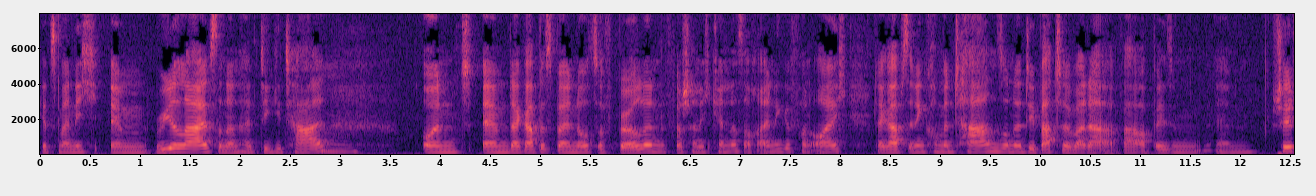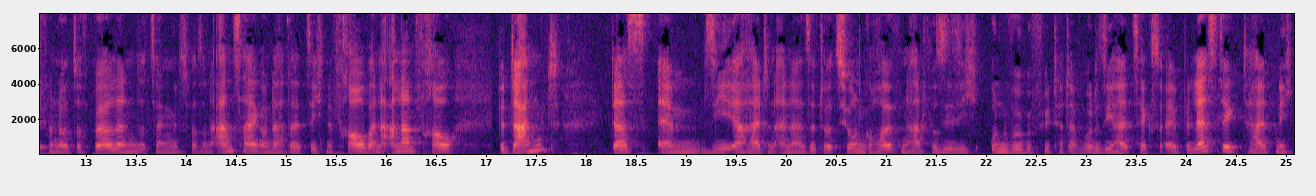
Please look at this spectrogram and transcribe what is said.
jetzt mal nicht im Real Life, sondern halt digital. Mhm. Und ähm, da gab es bei Notes of Berlin, wahrscheinlich kennen das auch einige von euch, da gab es in den Kommentaren so eine Debatte, weil da war bei diesem ähm, Schild von Notes of Berlin sozusagen, das war so eine Anzeige und da hat halt sich eine Frau bei einer anderen Frau bedankt, dass ähm, sie ihr halt in einer Situation geholfen hat, wo sie sich unwohl gefühlt hat. Da wurde sie halt sexuell belästigt, halt nicht,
